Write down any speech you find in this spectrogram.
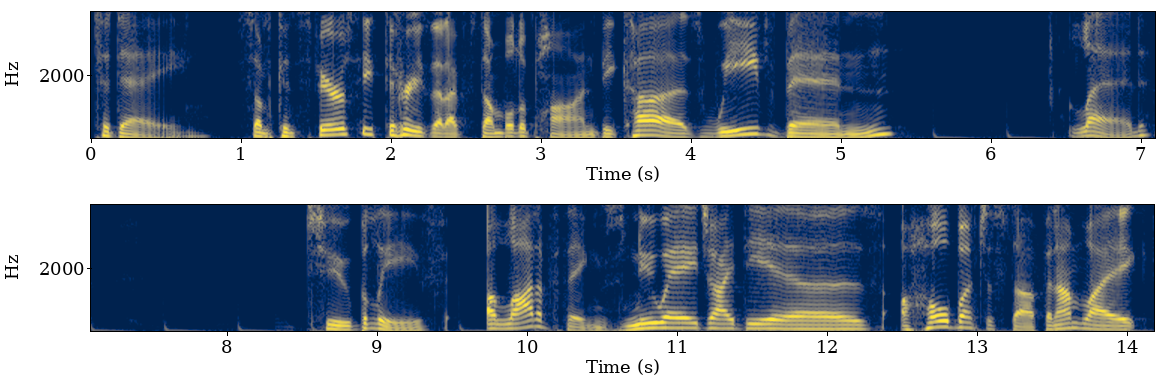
today some conspiracy theories that I've stumbled upon because we've been led to believe a lot of things, new age ideas, a whole bunch of stuff. And I'm like,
